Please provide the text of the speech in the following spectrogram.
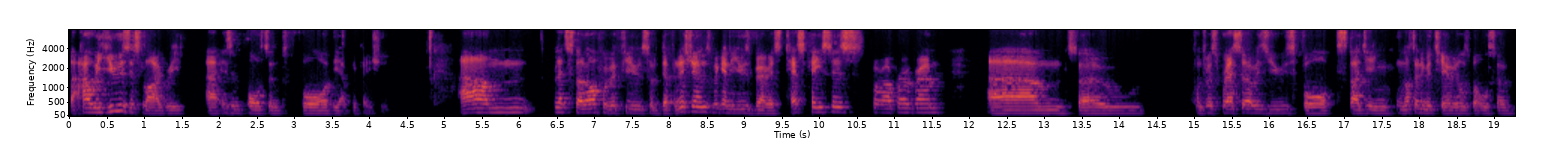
But how we use this library uh, is important for the application. Um, let's start off with a few sort of definitions. We're going to use various test cases for our program. Um, so Quantum Espresso is used for studying not only materials, but also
